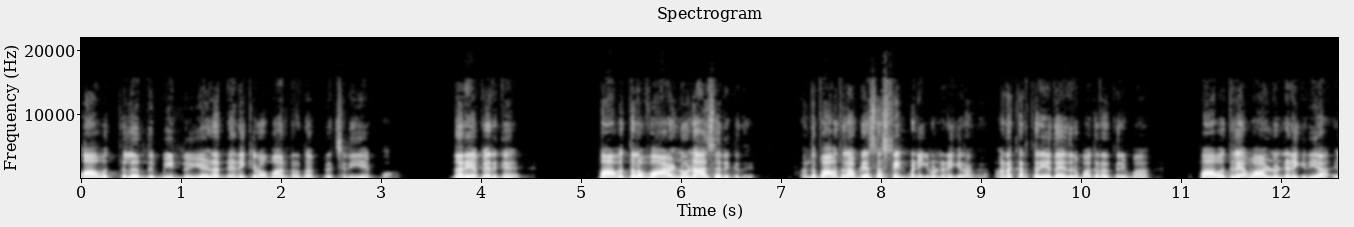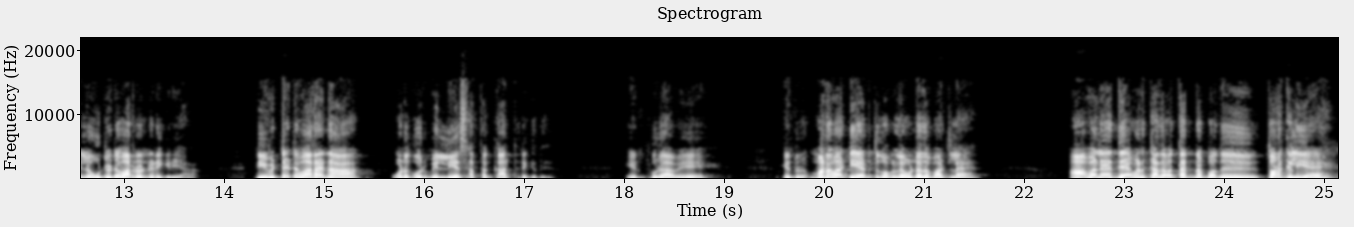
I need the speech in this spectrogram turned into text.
பாவத்திலிருந்து மீண்டும் எழ நினைக்கிறோமான்றதான் பிரச்சனையே இப்போ. நிறைய பேருக்கு பாவத்தில் வாழணும்னு ஆசை இருக்குது. அந்த பாவத்தில் அப்படியே சஸ்டைன் பண்ணிக்கணும்னு நினைக்கிறாங்க. ஆனால் கர்த்தர் எதை எதிர்பார்க்குறாரு தெரியுமா? பாவத்திலே வாழணும்னு நினைக்கிறியா? இல்லை விட்டுட்டு வரணும்னு நினைக்கிறியா? நீ விட்டுட்டு வரேன்னா உனக்கு ஒரு மெல்லிய சத்தம் காத்திருக்குது. என் புறாவே என்று மனவாட்டியே எடுத்துக்கோங்களேன் உன்னத பாட்டில். அவளே தேவன் கதவை தட்டின போது திறக்கலையே.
